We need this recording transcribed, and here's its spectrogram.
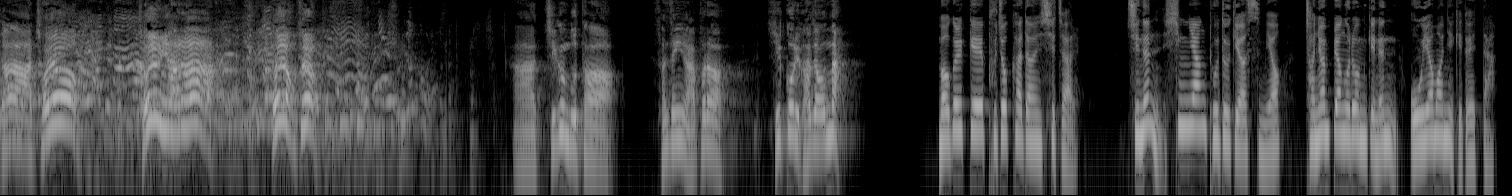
자, 조용! 조용히 하라! 조용, 조용! 아, 지금부터 선생님 앞으로 쥐꼬리 가져온나? 먹을 게 부족하던 시절, 쥐는 식량 도둑이었으며 전염병을 옮기는 오염원이기도 했다.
